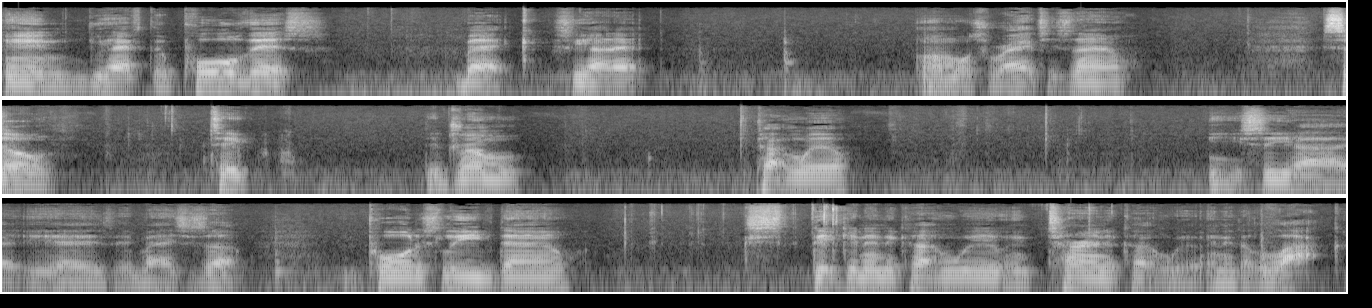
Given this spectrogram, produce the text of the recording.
And you have to pull this back. See how that almost ratchets down? So take the Dremel cutting wheel and you see how it has it matches up. You pull the sleeve down, stick it in the cutting wheel and turn the cutting wheel and it'll lock.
